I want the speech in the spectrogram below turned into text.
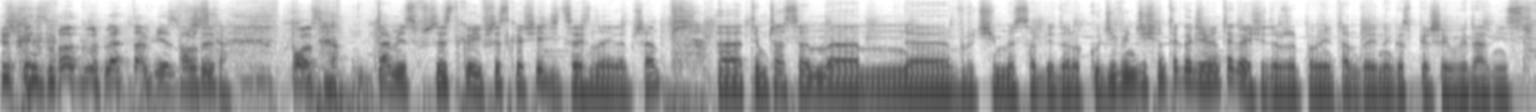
już jest w ogóle, tam jest Polska. wszy- Polska. Tam jest wszystko i wszystko siedzi, co jest najlepsze. E, tymczasem em, e, wrócimy sobie do roku 99, jeśli dobrze pamiętam, do jednego z pierwszych wydawnictw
